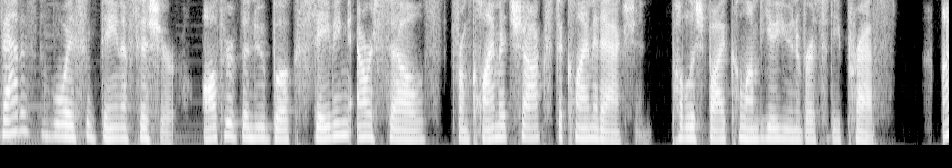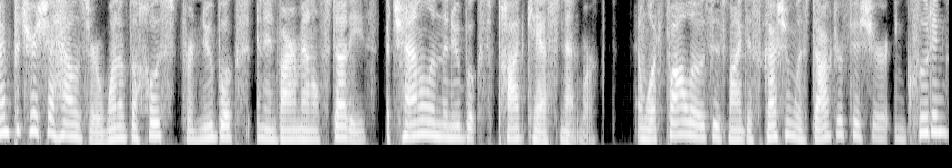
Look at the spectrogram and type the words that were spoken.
That is the voice of Dana Fisher, author of the new book, Saving Ourselves from Climate Shocks to Climate Action, published by Columbia University Press. I'm Patricia Hauser, one of the hosts for New Books in Environmental Studies, a channel in the New Books podcast network. And what follows is my discussion with Dr. Fisher, including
